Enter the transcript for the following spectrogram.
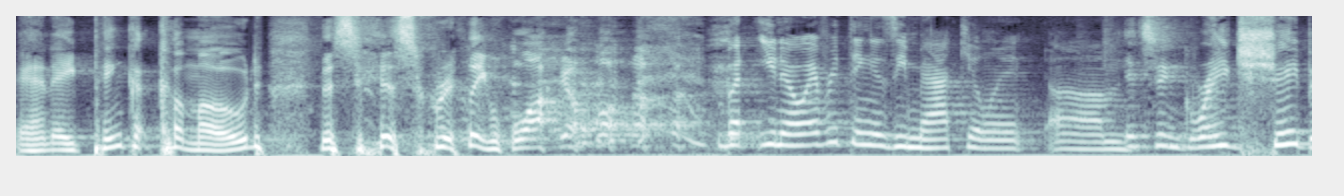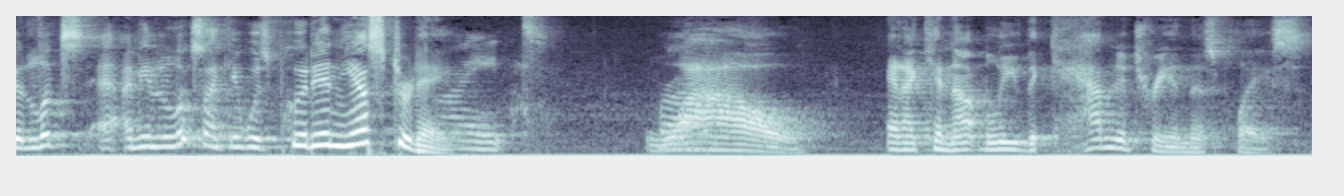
and a pink commode. This is really wild. but you know, everything is immaculate. Um, it's in great shape. It looks. I mean, it looks like it was put in yesterday. right. Wow. And I cannot believe the cabinetry in this place.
